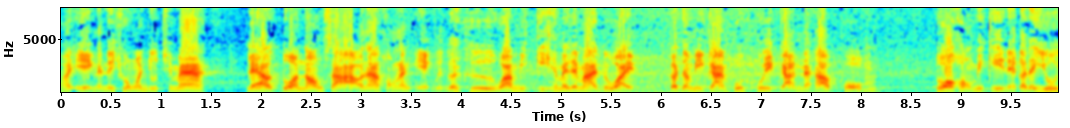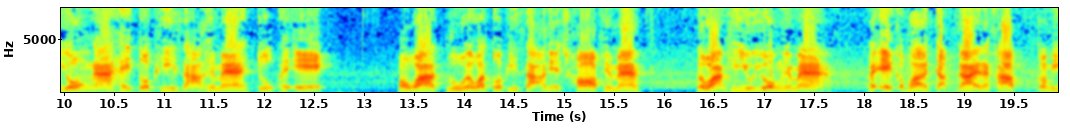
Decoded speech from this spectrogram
พระเอกนะในช่วงวันหยุดใช่ไหมแล้วตัวน้องสาวนะของนางเอกหรือก็คือว่ามิกิใช่ไหมได้มาด้วย ก็จะมีการพูดคุยกันนะครับ ผมตัวของมิกิเนี่ยก็ได้ยุยงนะ ให้ตัวพี่สาวใช่ไหมจูบพระเอก เพราะว่ารู้แล้วว่าตัวพี่สาวเนี่ยชอบใช่ไหมระหว่างที่ยุยงใช่ไหม ระเอกก็พอจับได้นะครับ ก็มี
